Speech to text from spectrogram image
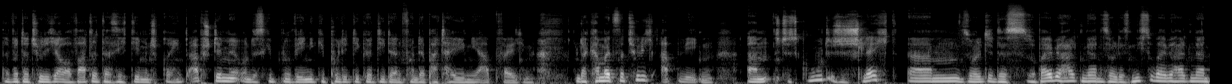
dann wird natürlich auch erwartet, dass ich dementsprechend abstimme und es gibt nur wenige Politiker, die dann von der Parteilinie abweichen. Und da kann man jetzt natürlich abwägen. Ähm, ist das gut, ist es schlecht? Ähm, sollte das so beibehalten werden, sollte es nicht so beibehalten werden?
